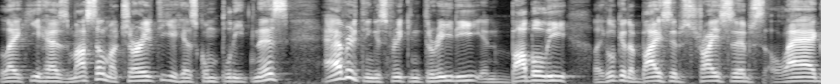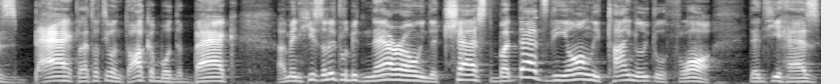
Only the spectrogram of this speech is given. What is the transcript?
Like he has muscle maturity, he has completeness. Everything is freaking 3D and bubbly. Like look at the biceps, triceps, legs, back. Let's not even talk about the back. I mean, he's a little bit narrow in the chest, but that's the only tiny little flaw that he has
